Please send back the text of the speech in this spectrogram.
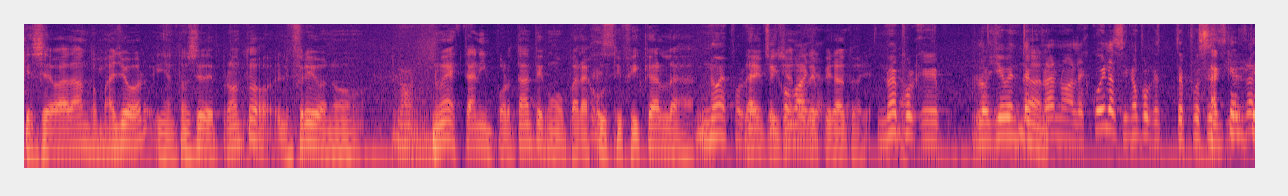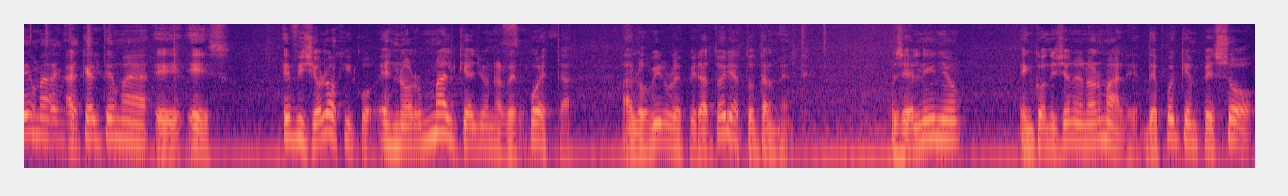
que se va dando mayor y entonces de pronto el frío no, No, no es tan importante como para justificar la, no es infecciones vaya. respiratorias. No es porque lo lleven No, no. temprano a la escuela, sino porque después se Aquel tema, con 30 aquel chicos. tema eh, es, es fisiológico, es normal que haya una respuesta a los virus respiratorios totalmente. O sea, el niño en condiciones normales, después que empezó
